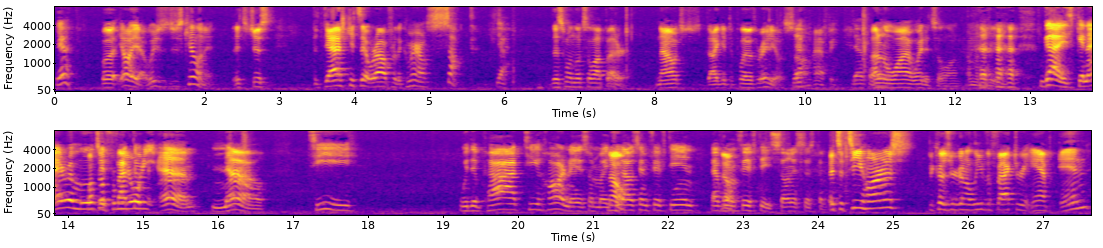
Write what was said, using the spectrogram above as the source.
Yeah. But oh yeah, we was just killing it. It's just the dash kits that were out for the Camaro sucked. Yeah. This one looks a lot better. Now it's I get to play with radios, so Yeah. I'm happy. Definitely. I don't know why I waited so long. I'm an idiot. Guys, can I remove What's the factory amp now? T with the PAC T harness on my No. 2015 F150 Sony system. it's a T harness because you're gonna leave the factory amp in.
